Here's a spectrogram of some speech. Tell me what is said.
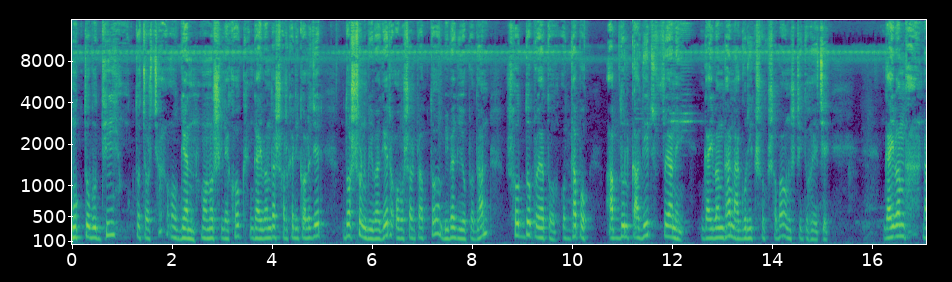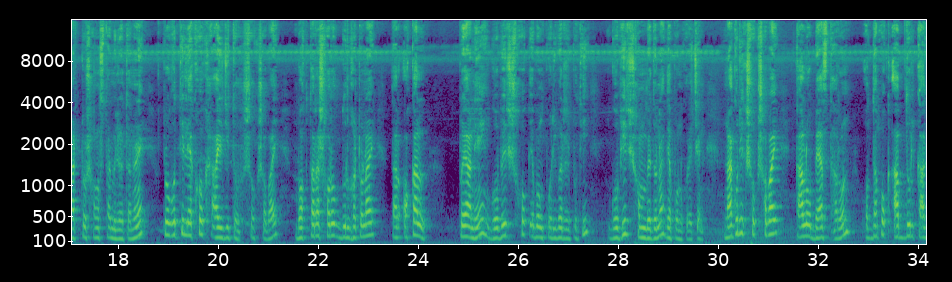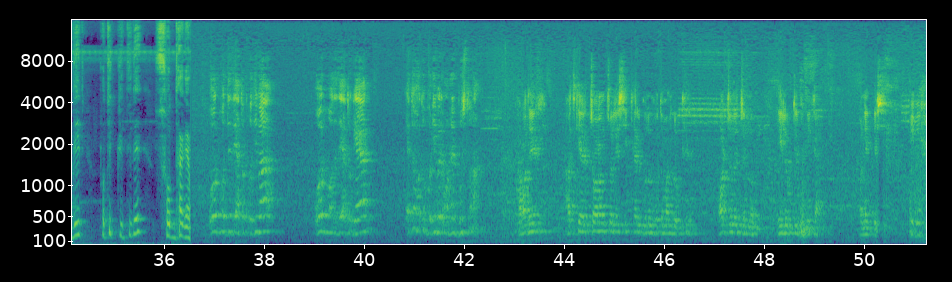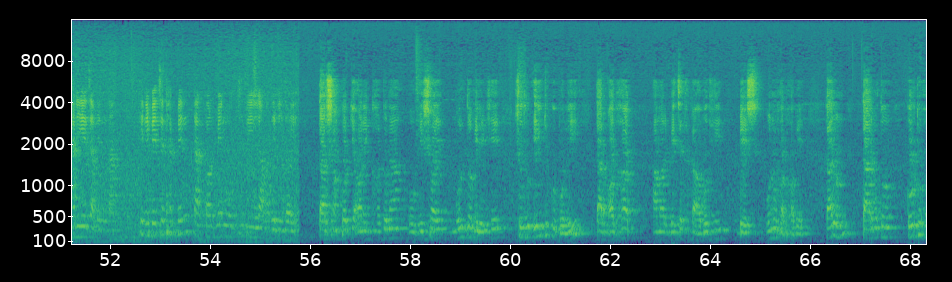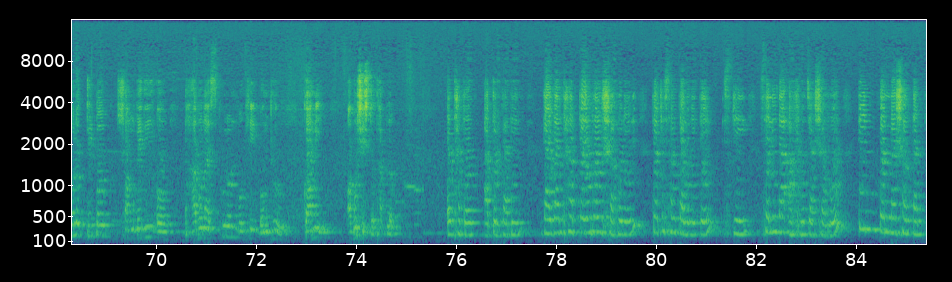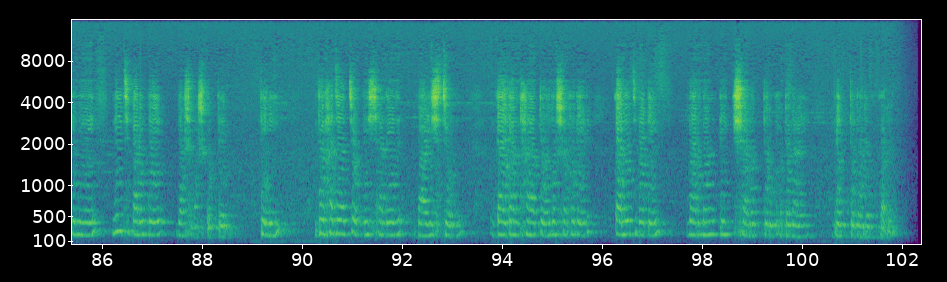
মুক্ত বুদ্ধি মুক্ত চর্চা ও জ্ঞান মনস লেখক গাইবান্ধা সরকারি কলেজের দর্শন বিভাগের অবসরপ্রাপ্ত বিভাগীয় প্রধান সদ্য প্রয়াত অধ্যাপক আব্দুল কাদির প্রয়াণে গাইবান্ধা নাগরিক শোকসভা অনুষ্ঠিত হয়েছে। গাইবান্ধা নাট্য সংস্থা মিলনায়তনে প্রগতি লেখক আয়োজিত শোকসভায় বক্তারা সড়ক দুর্ঘটনায় তার অকাল প্রয়াণে গভীর শোক এবং পরিবারের প্রতি গভীর সমবেদনা জ্ঞাপন করেছেন। নাগরিক শোকসভায় কালো ব্যাস ধারণ অধ্যাপক আব্দুল কাদির প্রতিকৃতিতে শ্রদ্ধা জ্ঞাপন। ওর মধ্যে যে এত প্রতিভা ওর মধ্যে যে এত জ্ঞান এত হয়তো পরিবারের অনেক বুঝতো না। আমাদের আজকের চরাঞ্চলে শিক্ষার গুণগত মান লক্ষ্যে অর্জনের জন্য এই লোকটির ভূমিকা অনেক বেশি। তিনি হারিয়ে যাবেন না। তিনি বেঁচে থাকবেন তার কর্মের মধ্যে দিয়ে আমাদের হৃদয়ে। তার সম্পর্কে অনেক ঘটনা ও বিষয় মুলতবি রেখে শুধু এইটুকু বলি, তার অভাব আমার বেঁচে থাকা অবধি বেশ অনুভব হবে। কারণ তার মতো কৌতূহলোদ্দীপক, সংবেদী ও ভাবনা স্ফুরণমুখী বন্ধু কমই অবশিষ্ট থাকল। অধ্যাপক আব্দুল কাদির, গাইবান্ধা পৌর শহরের প্রফেসর কলোনিতে স্ত্রী সেলিনা আফরোজা সহ তিন কন্যা সন্তানকে নিয়ে নিজ বাড়িতে বসবাস করতেন। তিনি দু হাজার চব্বিশ সালের বাইশ জুন গাইবান্ধা পৌর শহরের কলেজ রোডে মর্মান্তিক সড়ক দুর্ঘটনায় মৃত্যুবরণ করেন।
